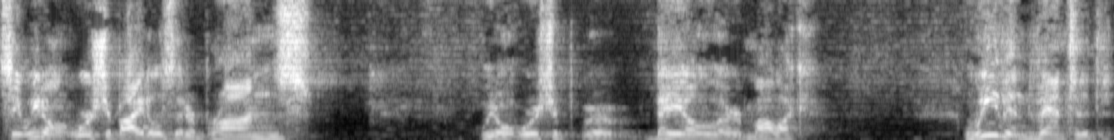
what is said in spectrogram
See, we don't worship idols that are bronze. We don't worship uh, Baal or Moloch. We've invented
